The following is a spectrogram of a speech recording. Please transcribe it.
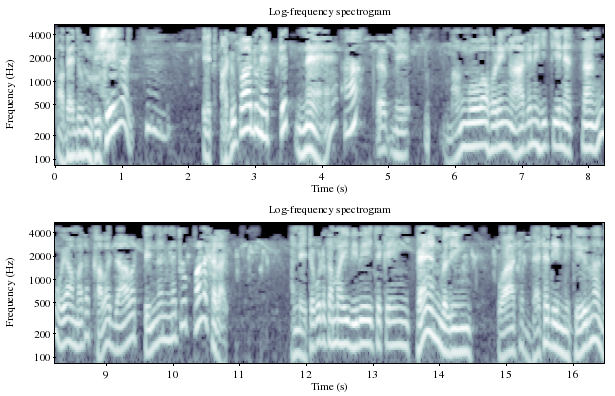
පබැඳුම් විශේෂයි ඒත් අඩුපාඩු නැත්තේත් නෑ මේ මං ඕවා හොරෙන් අහගෙන හිටියේ නැත්නම් ඔයා මට කවදාවත් පෙන්වන්නේ නැතුව පළ කරයි. අන්න එතකොට තමයි විවේචකයන් පෑන් වලින් ඔයාට බැට දෙන්නේ තේරුණාද?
